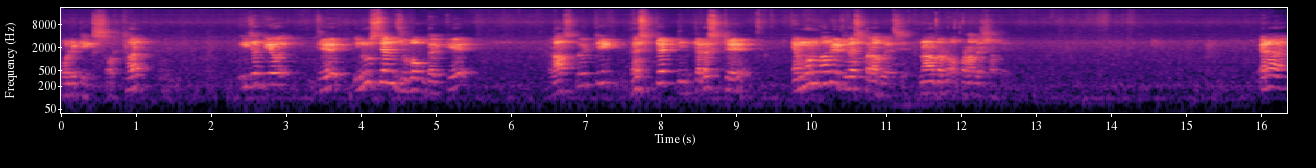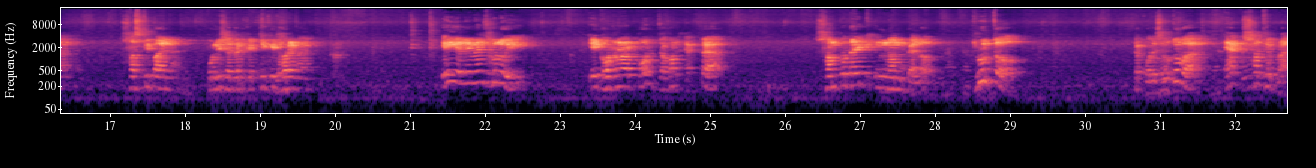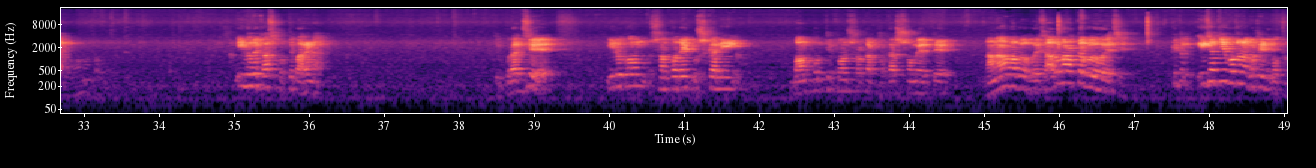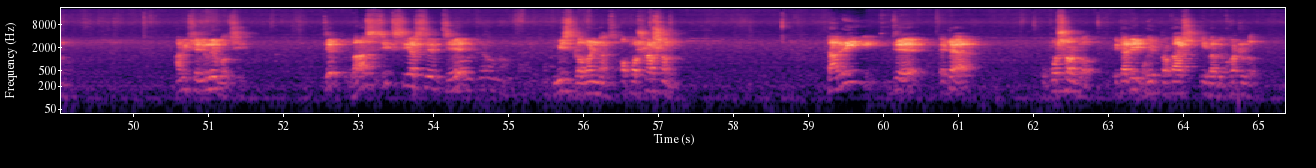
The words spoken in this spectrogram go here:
politics অর্থাৎ এই জাতীয় যে ইনোসেন্ট যুবকদেরকে রাজনৈতিক ভেস্টেড ইন্টারেস্টে এমনভাবে ইউটিলাইজ করা হয়েছে নানা ধরনের অপরাধের সাথে। এরা শাস্তি পায় না, পুলিশ এদেরকে টিকি ধরে না। এই এলিমেন্টসগুলোই এই ঘটনার পর যখন একটা সাম্প্রদায়িক ইন্ধন পেল। দ্রুত করেছে অথবা একসাথে প্রায়। এইভাবে কাজ করতে পারে না। ত্রিপুরাজ্যে এরকম সাম্প্রদায়িক উস্কানি, বামপন্থী ফ্রন্ট সরকার থাকার সময়তে নানাভাবে হয়েছে আরও মারাত্মকভাবে হয়েছে। কিন্তু এই জাতীয় ঘটনা ঘটেনি কখনো? আমি সেজন্যই বলছি যে লাস্ট সিক্স ইয়ার্সের যে মিস গভর্নেন্স অপশাসন। তারই যে এটা উপসর্গ, এটারই বহিঃপ্রকাশ এইভাবে ঘটলো।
